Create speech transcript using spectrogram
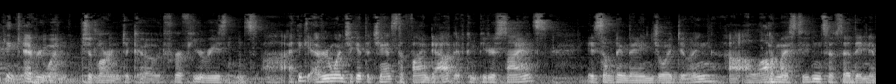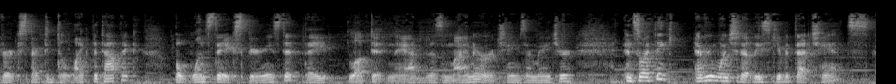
I think everyone should learn to code for a few reasons. Uh, I think everyone should get the chance to find out if computer science is something they enjoy doing. Uh, a lot of my students have said they never expected to like the topic, but once they experienced it, they loved it and they added it as a minor or changed their major. And so I think everyone should at least give it that chance.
